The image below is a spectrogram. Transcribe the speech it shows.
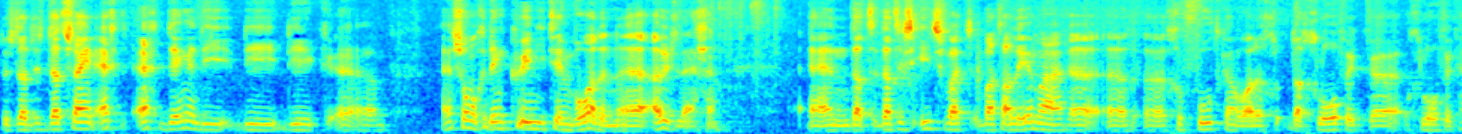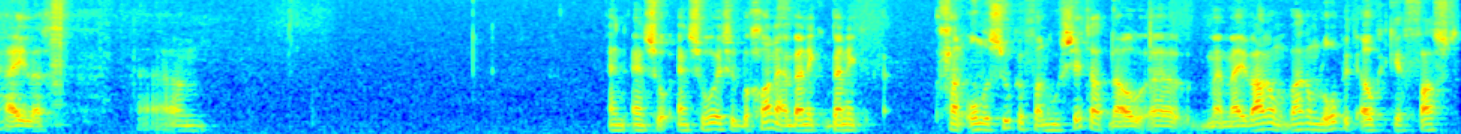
Dus dat, is, dat zijn echt, echt dingen die, die, die ik, uh, hè, sommige dingen kun je niet in woorden uh, uitleggen. En dat, dat is iets wat, wat alleen maar uh, uh, gevoeld kan worden. Dat geloof ik, geloof ik heilig. Um, en, en, zo, en zo is het begonnen. En ben ik, ben ik gaan onderzoeken van hoe zit dat nou met mij? Waarom, waarom loop ik elke keer vast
